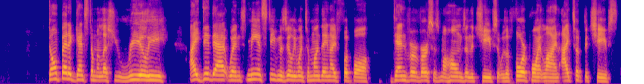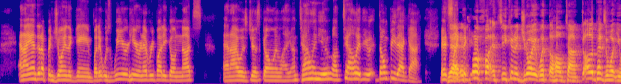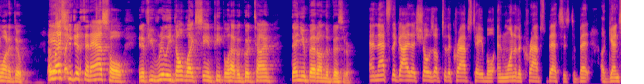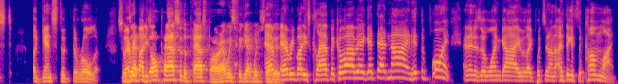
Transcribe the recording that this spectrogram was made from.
don't bet against them unless you really. I did that when me and Steve Mazzilli went to Monday Night Football, Denver versus Mahomes and the Chiefs. It was a four point line. I took the Chiefs and I ended up enjoying the game, but it was weird hearing everybody go nuts. And I was just going like, I'm telling you, I'm telling you, don't be that guy. It's yeah, like it's the, more fun. It's, you can enjoy it with the hometown. It all depends on what you want to do. Unless like- you're just an asshole, and if you really don't like seeing people have a good time, then you bet on the visitor. and that's the guy that shows up to the craps table and one of the craps bets is to bet against against the, the roller So Is that the everybody's don't pass or the pass bar. I always forget which that ev- everybody's clapping. Come on, man, get that nine, hit the point. And then there's a one guy who like puts it on. The, I think it's the come line.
